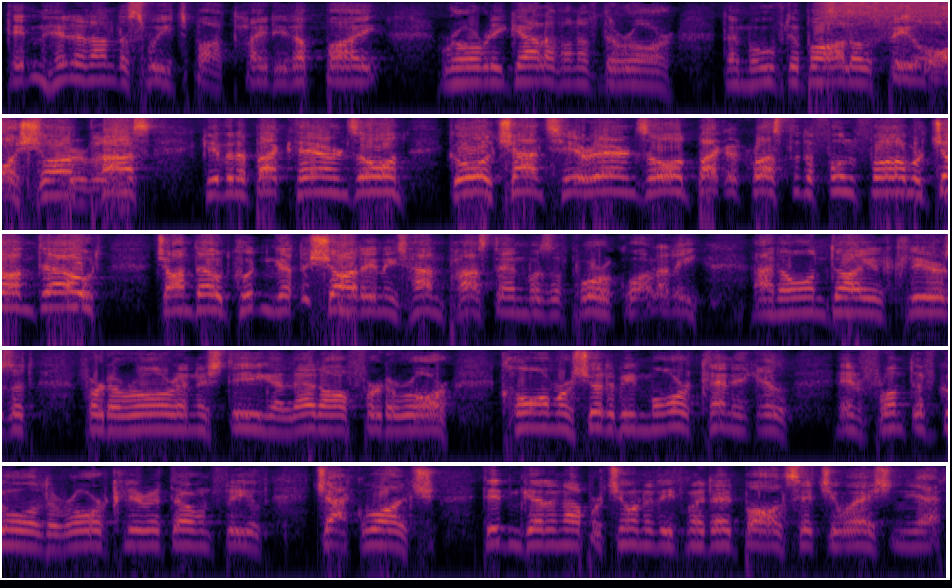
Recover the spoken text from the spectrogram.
didn't hit it on the sweet spot. Tidied up by Rory Gallivan of the Roar. They move the ball outfield. Oh, short pass. Giving it back to Erin's own. Goal chance here, Erin's own. Back across to the full forward, John Dowd. John Dowd couldn't get the shot in. His hand pass then was of poor quality. And Owen Doyle clears it for the Rower Inistioge. Let off for the Roar. Comer should have been more clinical in front of goal. The Roar clear it downfield. Jack Walsh didn't get an opportunity from a dead ball situation yet.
